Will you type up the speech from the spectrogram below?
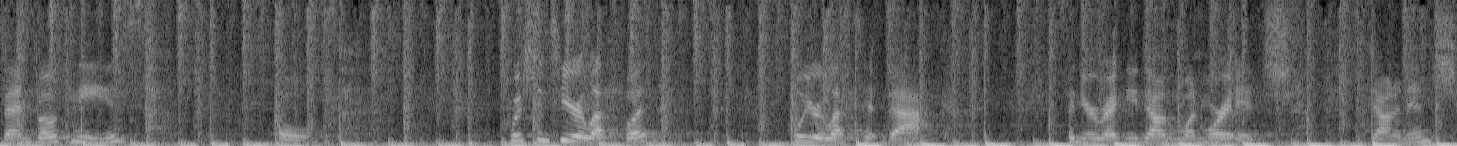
Bend both knees. Hold. Push into your left foot. Pull your left hip back. Send your right knee down one more inch. Down an inch.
